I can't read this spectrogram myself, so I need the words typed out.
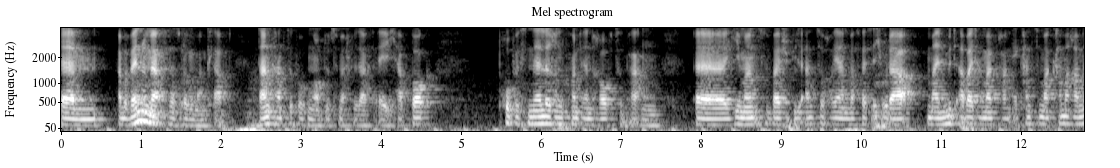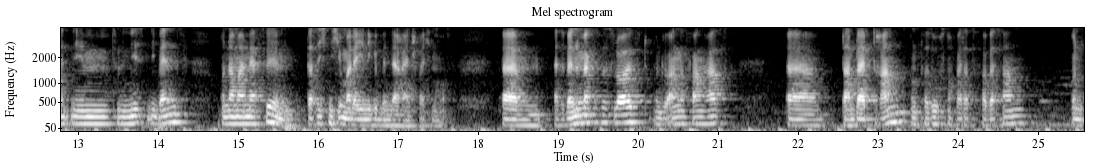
Ähm, aber wenn du merkst, dass das irgendwann klappt, dann kannst du gucken, ob du zum Beispiel sagst, ey, ich habe Bock, professionelleren Content draufzupacken, äh, jemanden zum Beispiel anzuheuern, was weiß ich, oder meinen Mitarbeiter mal fragen, ey, kannst du mal Kamera mitnehmen zu den nächsten Events und dann mal mehr filmen, dass ich nicht immer derjenige bin, der reinsprechen muss. Ähm, also wenn du merkst, dass es läuft und du angefangen hast, äh, dann bleib dran und versuch es noch weiter zu verbessern. Und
